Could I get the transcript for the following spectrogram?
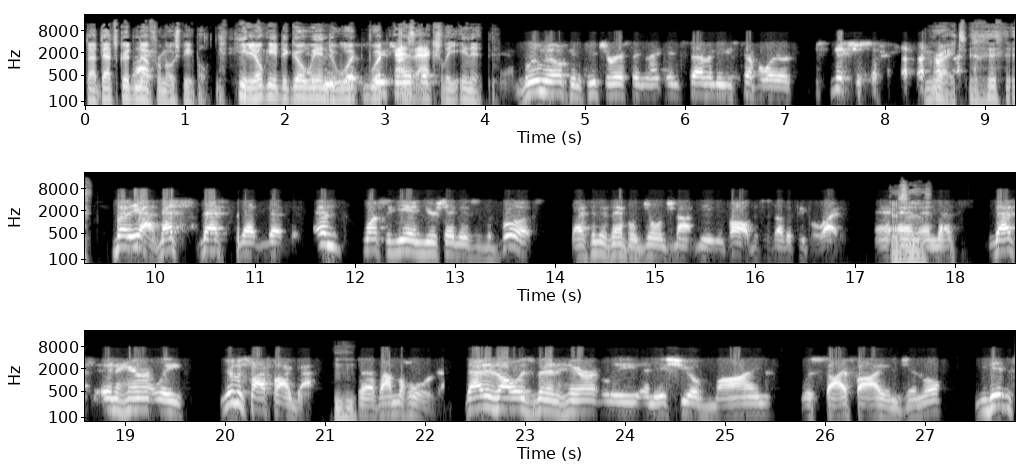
That that's good right. enough for most people. you don't need to go into what what is actually in it. Yeah. Blue milk and futuristic 1970s Tupperware dishes. right. but yeah, that's that's that that. And once again, you're saying this is the books. That's an example of George not being involved. This is other people writing, and and, and that's that's inherently you're the sci-fi guy. Mm-hmm. I'm the horror guy. That has always been inherently an issue of mine with sci-fi in general you didn't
